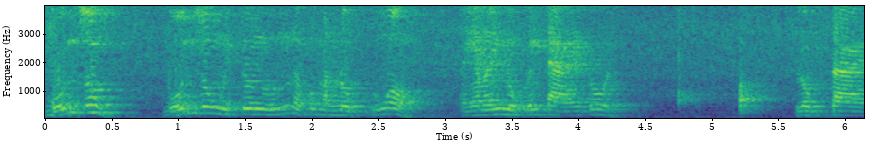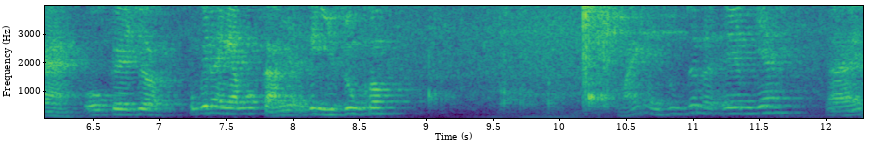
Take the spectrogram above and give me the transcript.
Bốn dung bốn dung thì tương ứng là có mặt lục đúng không? Anh em đánh lục đánh tài thôi, tôi lục tài này ok chưa? Không biết anh em có cảm nhận cái nhịp rung không? Máy này rung rất là êm nhé. Đấy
